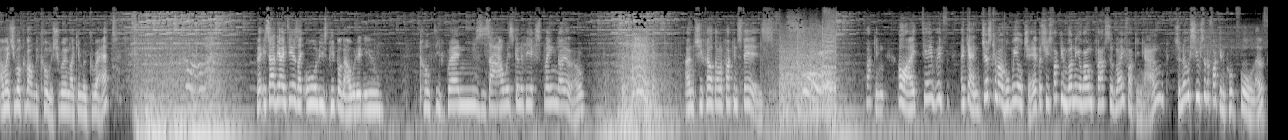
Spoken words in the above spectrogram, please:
And when she woke up out of the coma, she weren't like in regret. But is that the idea? Is like all these people now wouldn't new culty friends? Is that how it's going to be explained? I don't know. And she fell down the fucking stairs. Fucking. Alright, if, again, just come out of a wheelchair, but she's fucking running around faster than I fucking can. So no excuse for the fucking fall love.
